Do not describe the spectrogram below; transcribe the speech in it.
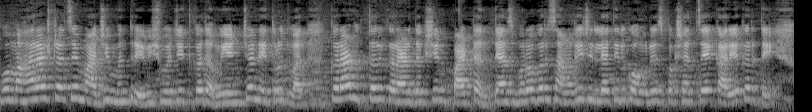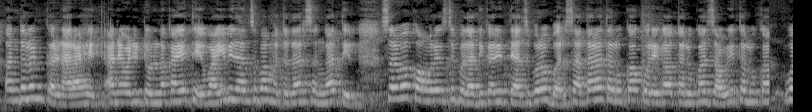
व महाराष्ट्राचे माजी मंत्री विश्वजित कदम यांच्या नेतृत्वात कराड उत्तर कराड दक्षिण पाटण त्याचबरोबर सांगली जिल्ह्यातील काँग्रेस पक्षाचे कार्यकर्ते आंदोलन करणार आहेत. आणेवाडी टोलनाका येथे वाई विधानसभा मतदारसंघातील सर्व काँग्रेसचे पदाधिकारी त्याचबरोबर सातारा तालुका कोरेगाव तालुका जावळी तालुका व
